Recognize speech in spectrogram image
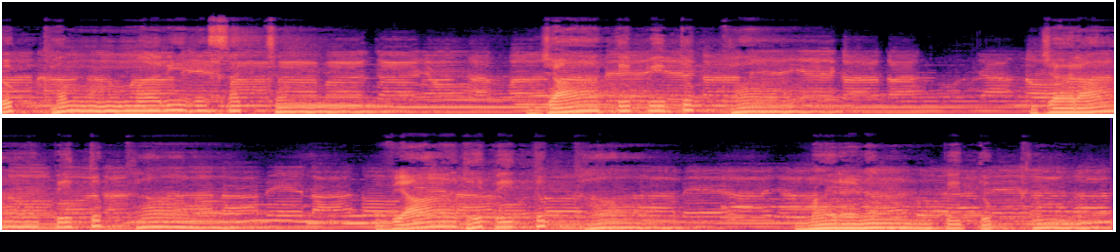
दुःखं मरिय सत्यम् जातिपि दुःखा जरापि दुःखा व्याधिपि दुःखा मरणमपि दुःखम्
